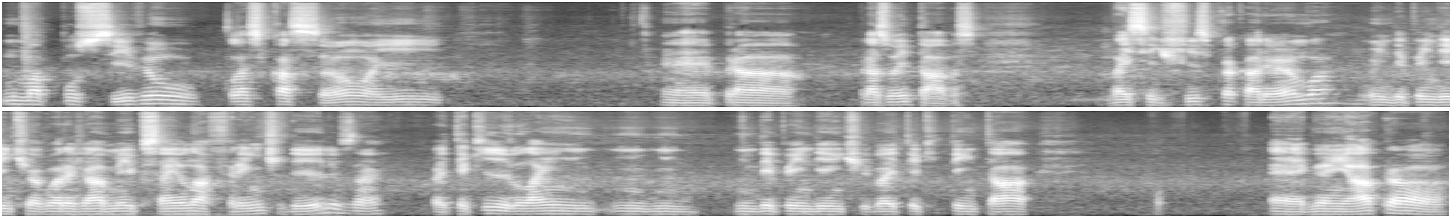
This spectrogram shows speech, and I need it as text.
uma possível classificação aí é, para as oitavas vai ser difícil pra caramba. O Independente agora já meio que saiu na frente deles, né? Vai ter que lá em, em, em Independente, vai ter que tentar é, ganhar para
